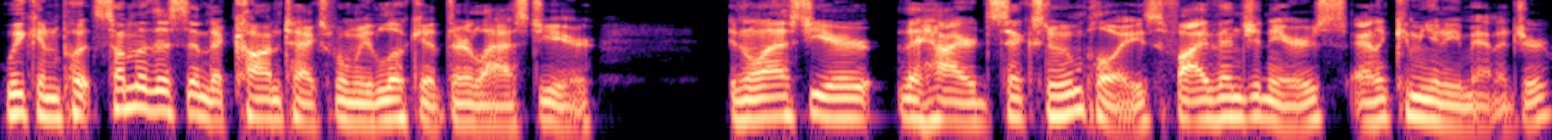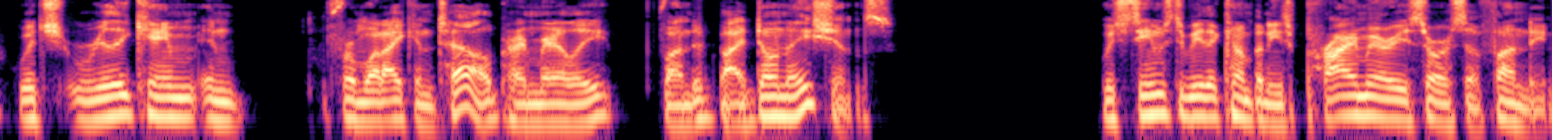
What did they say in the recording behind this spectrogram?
We can put some of this into context when we look at their last year. In the last year, they hired six new employees, five engineers, and a community manager, which really came in, from what I can tell, primarily funded by donations, which seems to be the company's primary source of funding.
